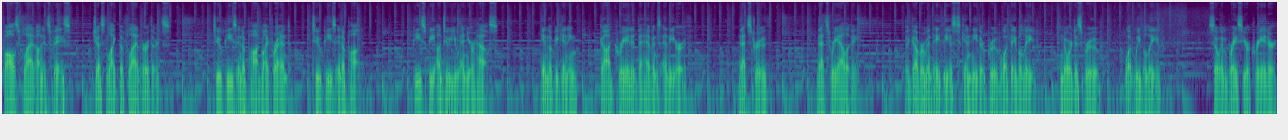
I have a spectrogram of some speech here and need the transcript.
falls flat on its face, just like the flat earthers. Two peas in a pod my friend, two peas in a pod. Peace be unto you and your house. In the beginning, God created the heavens and the earth. That's truth. That's reality. The government atheists can neither prove what they believe, nor disprove, what we believe. So embrace your creator,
